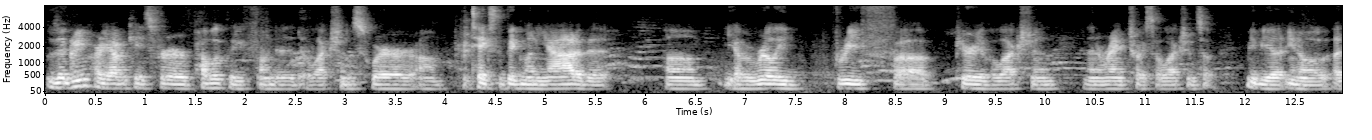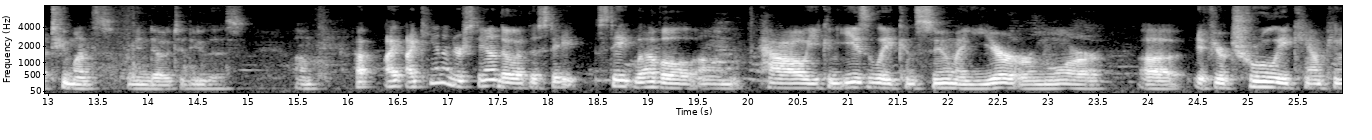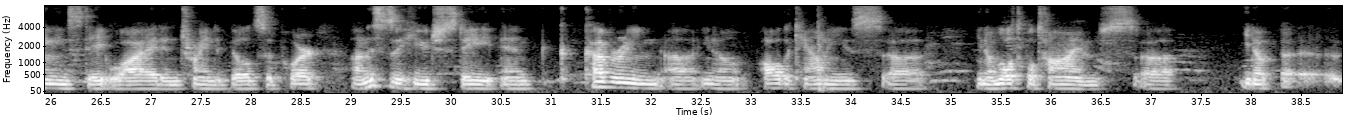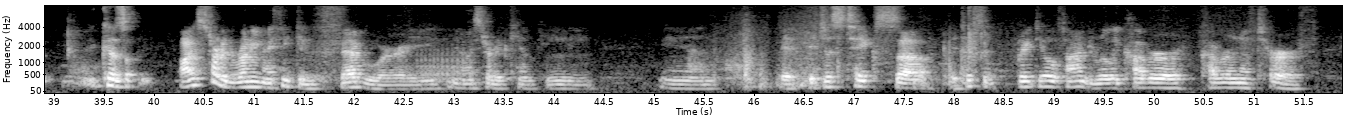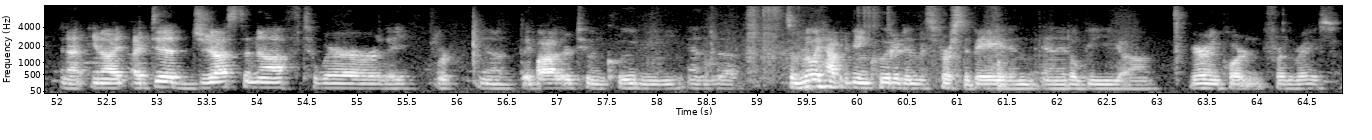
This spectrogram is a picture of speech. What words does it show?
the Green Party advocates for publicly funded elections where um, it takes the big money out of it. Um, you have a really brief uh, period of election and then a ranked choice election. So maybe a you know a two months window to do this. Um, I, I can't understand though at the state state level um, how you can easily consume a year or more uh, if you're truly campaigning statewide and trying to build support. Um, this is a huge state and covering uh, you know all the counties uh, you know multiple times uh, you know because uh, I started running I think in February you know I started campaigning. And it, it just takes uh, it takes a great deal of time to really cover cover enough turf and I you know I, I did just enough to where they were you know they bothered to include me and uh, so I'm really happy to be included in this first debate and, and it'll be um, very important for the race.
